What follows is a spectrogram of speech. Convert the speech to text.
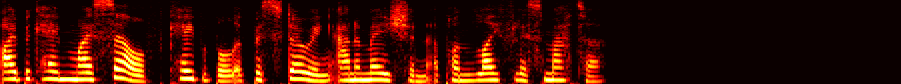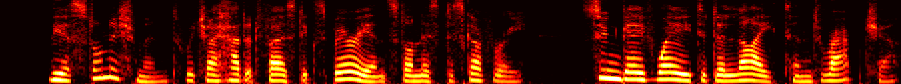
I became myself capable of bestowing animation upon lifeless matter. The astonishment which I had at first experienced on this discovery soon gave way to delight and rapture.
